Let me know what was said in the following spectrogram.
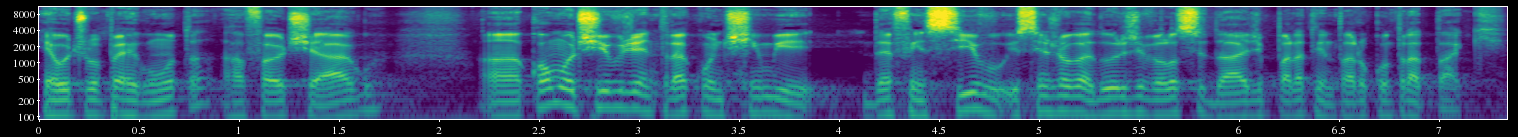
E a última pergunta, Rafael Thiago. Uh, qual o motivo de entrar com um time defensivo e sem jogadores de velocidade para tentar o contra-ataque?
